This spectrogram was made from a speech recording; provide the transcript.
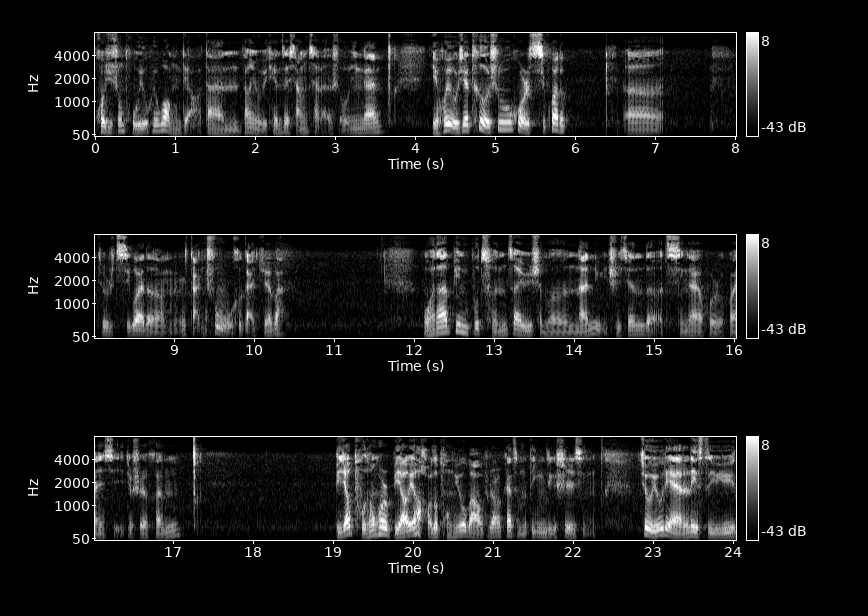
或许中途又会忘掉，但当有一天再想起来的时候，应该也会有一些特殊或者奇怪的呃，就是奇怪的感触和感觉吧。我和他并不存在于什么男女之间的情爱或者关系，就是很比较普通或者比较要好的朋友吧。我不知道该怎么定义这个事情，就有点类似于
